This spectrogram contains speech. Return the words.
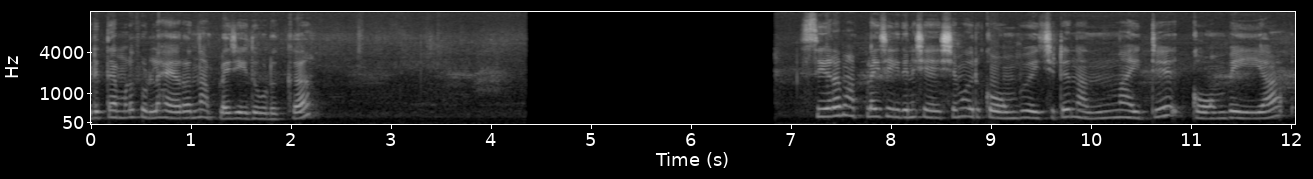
എടുത്ത് നമ്മൾ ഫുള്ള് ഹെയർ ഒന്ന് അപ്ലൈ ചെയ്ത് കൊടുക്കുക. സിറം അപ്ലൈ ചെയ്തതിന് ശേഷം ഒരു കോമ്പ് വെച്ചിട്ട് നന്നായിട്ട് കോമ്പ് ചെയ്യുക.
